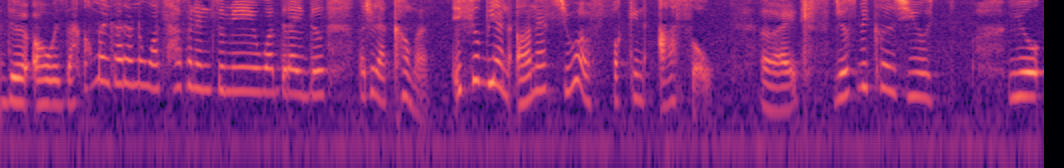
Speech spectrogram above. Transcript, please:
they're always like oh my god i don't know what's happening to me. What did i do? But you're like come on. If you're being honest you are a fucking asshole. All right just because you you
